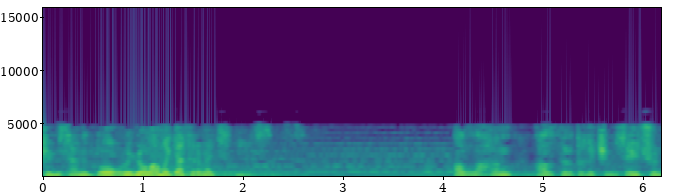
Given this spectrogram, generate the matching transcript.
kimsəni doğru yola mı gətirmək istəyirsiniz? Allahın azdırdığı kimsə üçün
